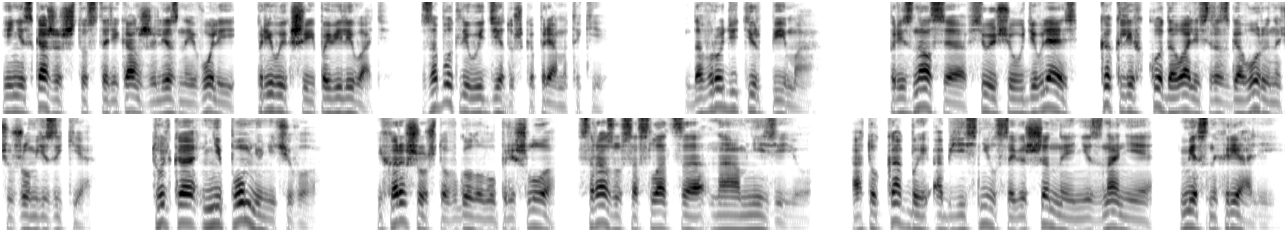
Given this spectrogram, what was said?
и не скажешь, что старикан железной волей, привыкший повелевать. Заботливый дедушка прямо-таки. Да вроде терпимо. Признался, все еще удивляясь, как легко давались разговоры на чужом языке. Только не помню ничего. И хорошо, что в голову пришло сразу сослаться на амнезию, а то как бы объяснил совершенное незнание местных реалий.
